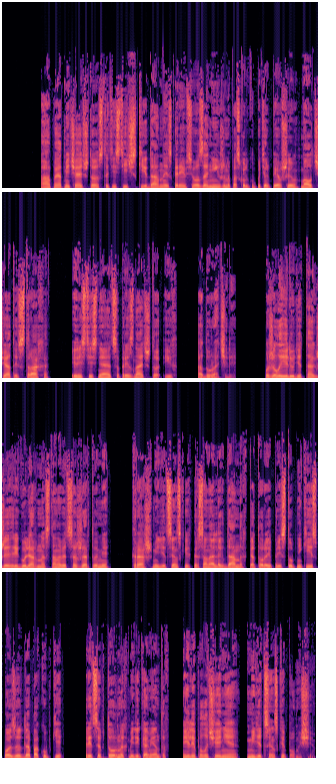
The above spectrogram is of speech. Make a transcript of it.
ААП отмечает, что статистические данные, скорее всего, занижены, поскольку потерпевшие молчат из страха или стесняются признать, что их одурачили. Пожилые люди также регулярно становятся жертвами краж медицинских персональных данных, которые преступники используют для покупки рецептурных медикаментов или получения медицинской помощи.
